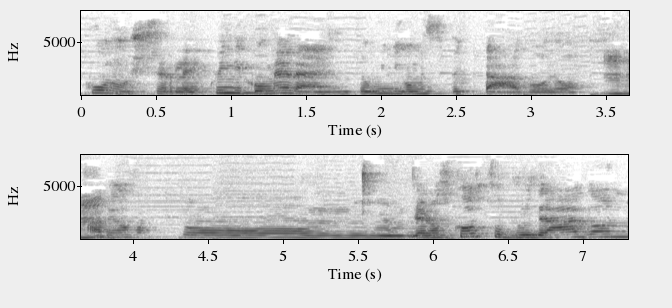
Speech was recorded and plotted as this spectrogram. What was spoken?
conoscerle, quindi come evento, quindi come spettacolo. Uh-huh. Abbiamo fatto um, l'anno scorso Blue Dragon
